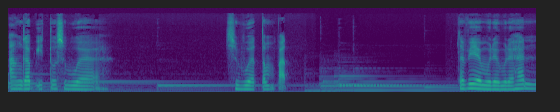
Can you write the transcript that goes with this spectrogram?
anggap itu sebuah sebuah tempat tapi ya mudah-mudahan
